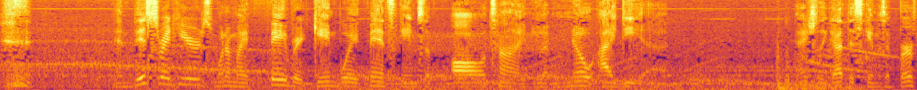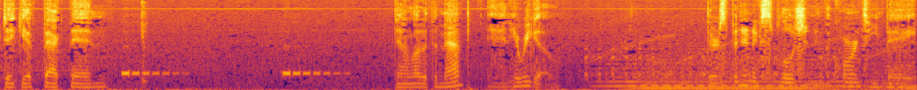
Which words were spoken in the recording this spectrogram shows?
and this right here is one of my favorite Game Boy Advance games of all time. You have no idea. I actually got this game as a birthday gift back then. Downloaded the map, and here we go. There's been an explosion in the quarantine bay.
